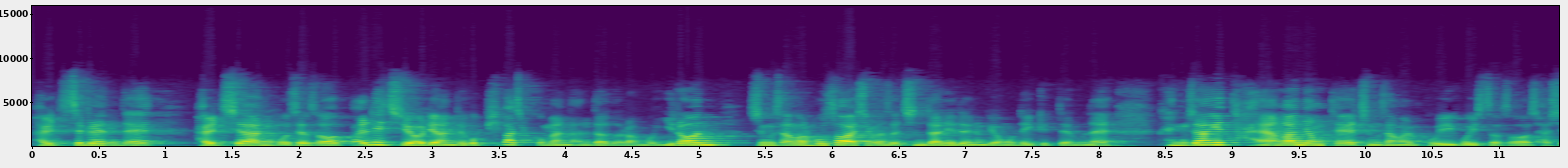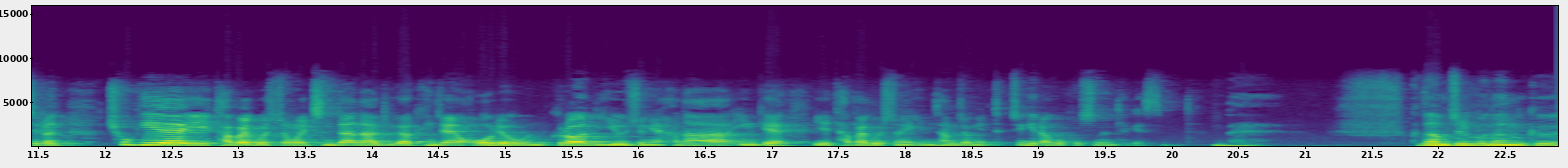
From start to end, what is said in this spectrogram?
발치를 했는데 발치한 곳에서 빨리 지혈이 안 되고 피가 자꾸만 난다더라. 뭐 이런 증상을 호소하시면서 진단이 되는 경우도 있기 때문에 굉장히 다양한 형태의 증상을 보이고 있어서 사실은 초기에 이 다발골수종을 진단하기가 굉장히 어려운 그런 이유 중에 하나인 게 이 다발골수종의 임상적인 특징이라고 보시면 되겠습니다. 네. 그 다음 질문은 그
